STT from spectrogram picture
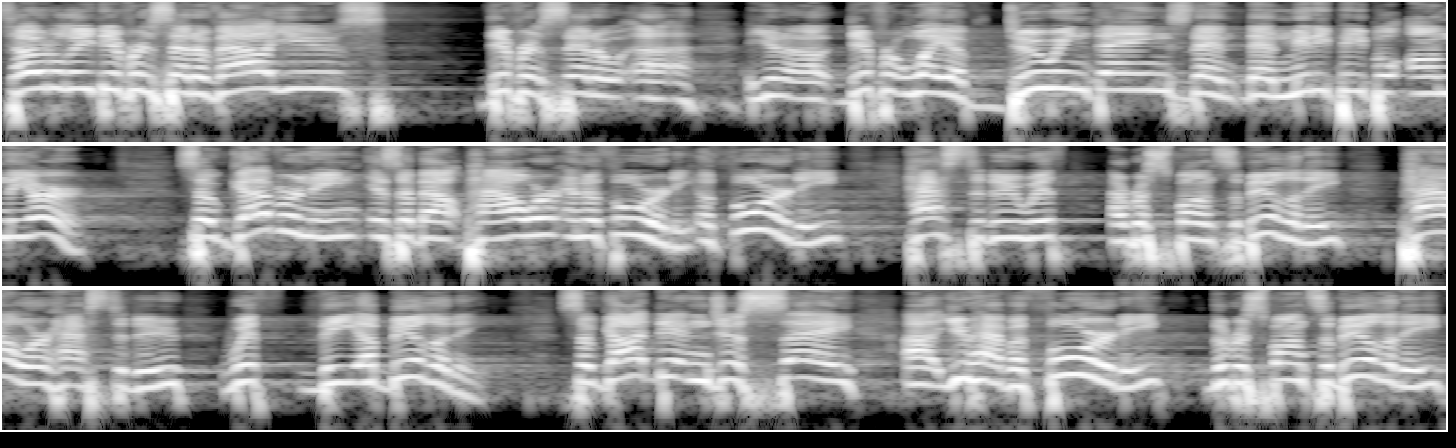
Totally different set of values, different set of, uh, you know, different way of doing things than, than many people on the earth. So, governing is about power and authority. Authority has to do with a responsibility, power has to do with the ability. So God didn't just say, uh, You have authority, the responsibility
